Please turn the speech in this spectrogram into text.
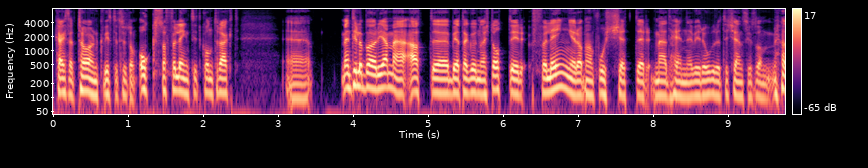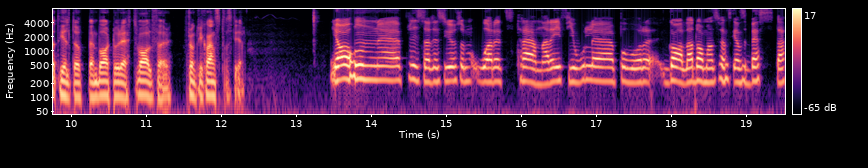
Kajsa Törnqvist dessutom också förlängt sitt kontrakt. Eh, men till att börja med att eh, Beta Gunnarsdottir förlänger och att man fortsätter med henne vid rodret, det känns ju som ett helt uppenbart och rätt val för, från Kristianstads del. Ja, hon eh, prisades ju som årets tränare i fjol eh, på vår gala Damallsvenskans bästa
